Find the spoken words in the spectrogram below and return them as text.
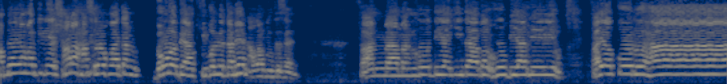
আমল নামাকে নিয়ে সারা হাসির ময়দান দৌড়াবে আর কি বলবে জানেন? আল্লাহ বলতেছেন فأما من أوتي كتابه بيمينه فيقول هاؤم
